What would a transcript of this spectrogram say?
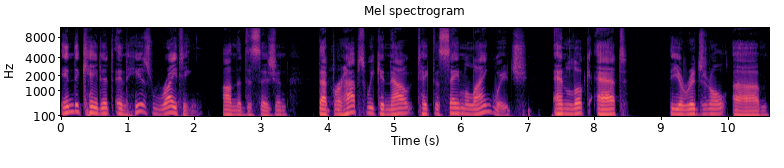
indicated in his writing on the decision that perhaps we can now take the same language and look at the original um,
